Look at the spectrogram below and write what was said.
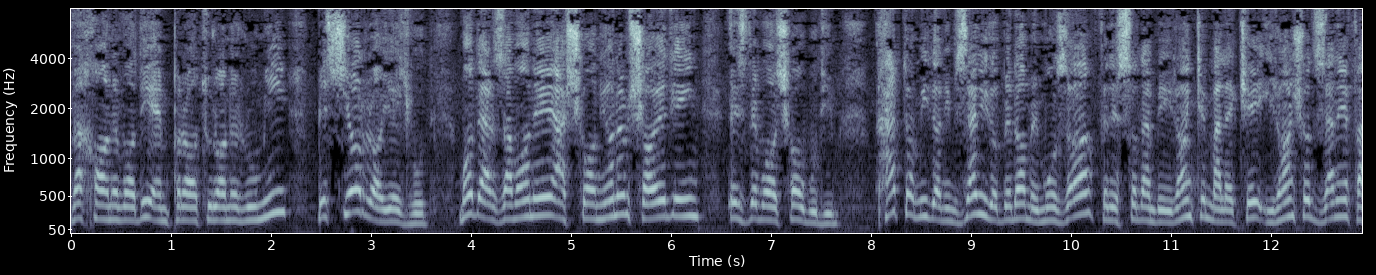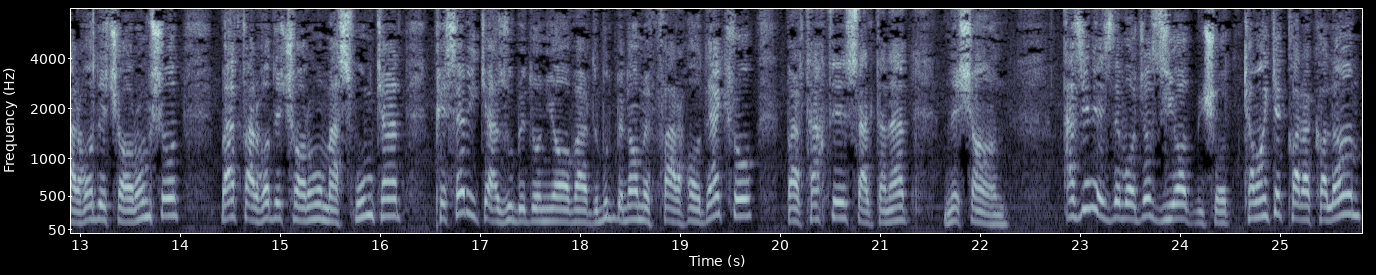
و خانواده امپراتوران رومی بسیار رایج بود. ما در زمان اشکانیان هم شاهد این ازدواج ها بودیم. حتی می‌دانیم زنی رو به نام موزا فرستادن به ایران که ملکه ایران شد زن فرهاد چهارم شد. بعد فرهاد چهارم رو مسموم کرد. پسری که از او به دنیا آورده بود به نام فرهادک رو بر تخت سلطنت نشاند از این ازدواج ها زیاد می‌شد. کمان که کاراکالام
